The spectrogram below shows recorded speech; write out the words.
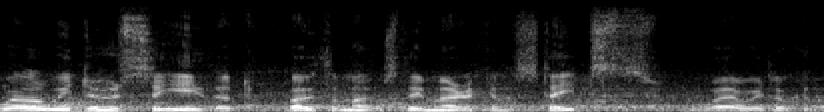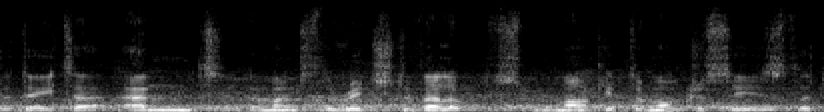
Well, we do see that both amongst the American states, where we look at the data, and amongst the rich developed market democracies, that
